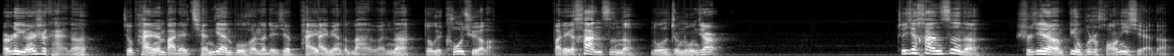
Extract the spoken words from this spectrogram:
而这袁世凯呢就派人把这前殿部分的这些牌匾的满文呢都给抠去了，把这个汉字呢挪到正中间。这些汉字呢实际上并不是皇帝写的。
